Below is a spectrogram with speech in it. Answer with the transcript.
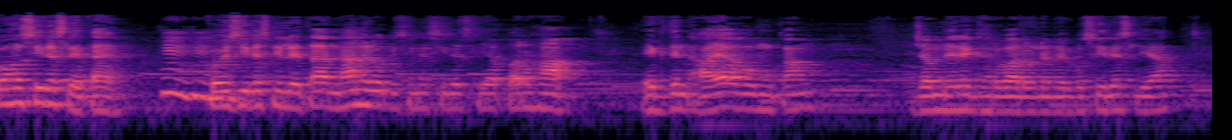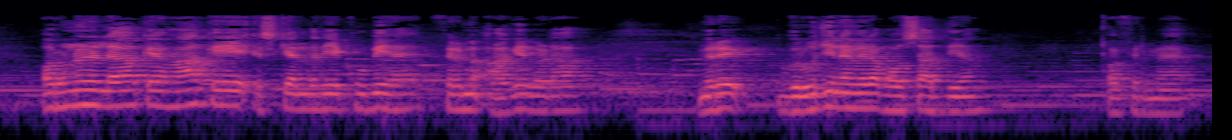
कौन सीरियस लेता है? हम्म हम्म। कोई सीरियस नहीं लेता ना मेरे को किसी ने सीरियस लिया पर हाँ एक दिन आया वो मुकाम जब मेरे घर वालों ने मेरे को सीरियस लिया और उन्होंने लगा कि हाँ कि इसके अंदर ये खूबी है। फिर मैं आगे बढ़ा। मेरे गुरुजी ने मेरा बहुत साथ दिया और फिर मैं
